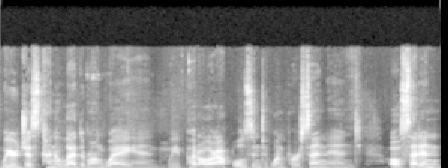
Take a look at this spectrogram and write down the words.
We were just kind of led the wrong way, and we put all our apples into one person, and all of a sudden,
